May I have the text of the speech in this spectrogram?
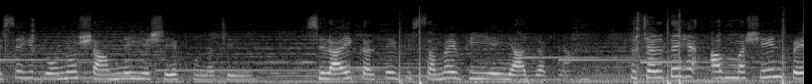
ऐसे ही दोनों सामने ये शेप होना चाहिए। सिलाई करते भी समय भी ये याद रखना है। तो चलते हैं अब मशीन पे।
